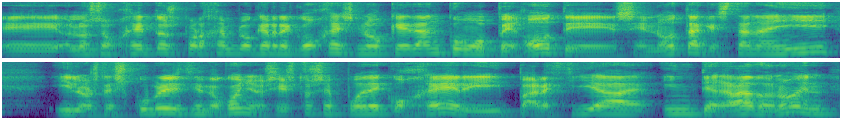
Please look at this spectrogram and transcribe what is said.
eh, los objetos, por ejemplo, que recoges no quedan como pegote, se nota que están ahí y los descubres diciendo, coño, si esto se puede coger y parecía integrado, ¿no? En,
